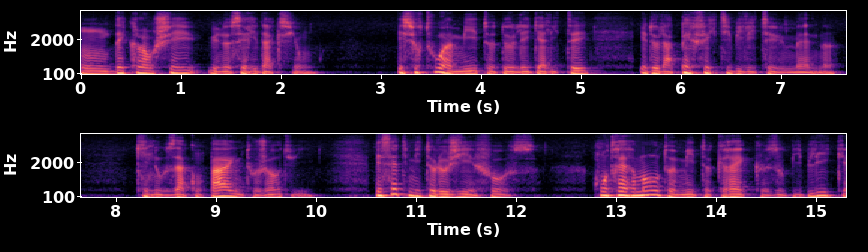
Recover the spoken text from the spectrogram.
ont déclenché une série d'actions, et surtout un mythe de l'égalité et de la perfectibilité humaine, qui nous accompagnent aujourd'hui. Mais cette mythologie est fausse. Contrairement aux mythes grecs ou bibliques,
